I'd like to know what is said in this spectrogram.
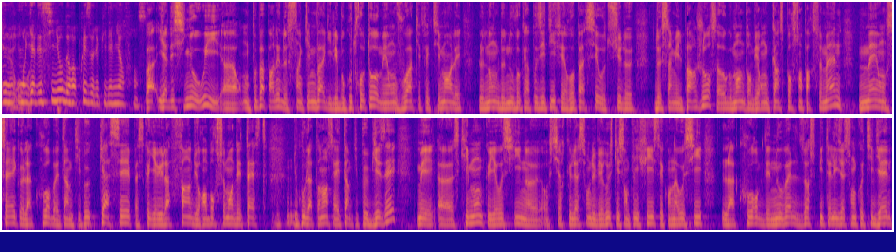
il y a des signaux de reprise de l'épidémie en France. Bah, il y a des signaux, oui. Euh, on ne peut pas parler de cinquième vague, il est beaucoup trop tôt, mais on voit qu'effectivement, le nombre de nouveaux cas positifs est repassé au-dessus de, de 5000 par jour. Ça augmente d'environ 15% par semaine, mais on sait que la courbe est un petit peu cassée parce qu'il y a eu la fin du remboursement des tests. Mhm. Du coup, la tendance a été un petit peu biaisée. Mais euh, ce qui montre qu'il y a aussi une euh, circulation du virus qui s'amplifie, c'est qu'on a aussi la courbe des nouvelles hospitalisations quotidiennes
